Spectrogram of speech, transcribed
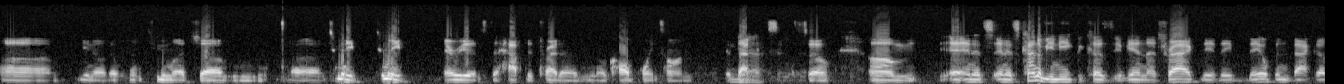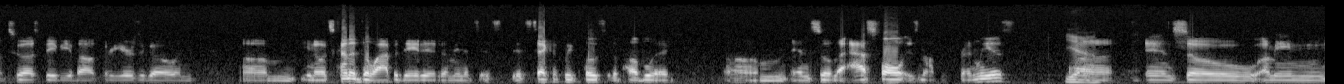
Uh, you know, there wasn't too much, um, uh, too many, too many areas to have to try to you know call points on, if that yeah. makes sense. So, um, and it's and it's kind of unique because again, that track they they, they opened back up to us maybe about three years ago, and um, you know, it's kind of dilapidated. I mean, it's it's it's technically closed to the public, um, and so the asphalt is not the friendliest. Yeah. Uh, and so, I mean,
